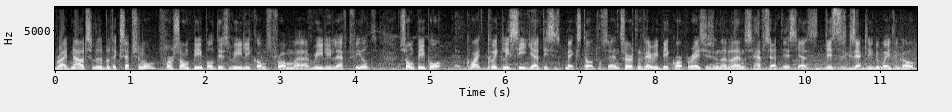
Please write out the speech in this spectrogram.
Right now, it's a little bit exceptional. For some people, this really comes from uh, really left field. Some people quite quickly see, yeah, this is, makes total sense. Certain very big corporations in the Netherlands have said this. Yes, this is exactly the way to go.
